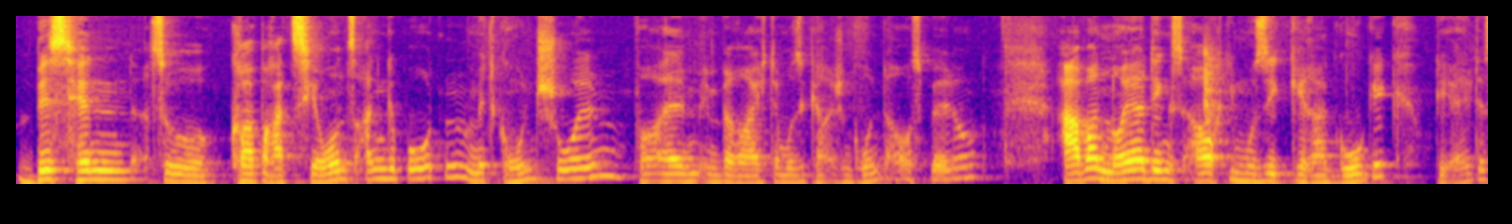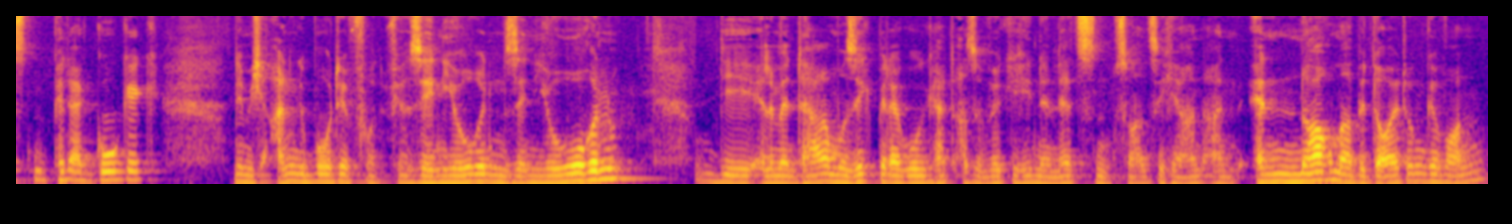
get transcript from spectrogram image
bis hin zu Kooperationsangeboten mit Grundschulen, vor allem im Bereich der musikalischen Grundausbildung, aber neuerdings auch die Musikgeragogik, die ältesten Pädagogik, nämlich Angebote für Seniorinnen und Senioren. Die elementare Musikpädagogik hat also wirklich in den letzten 20 Jahren an enormer Bedeutung gewonnen.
